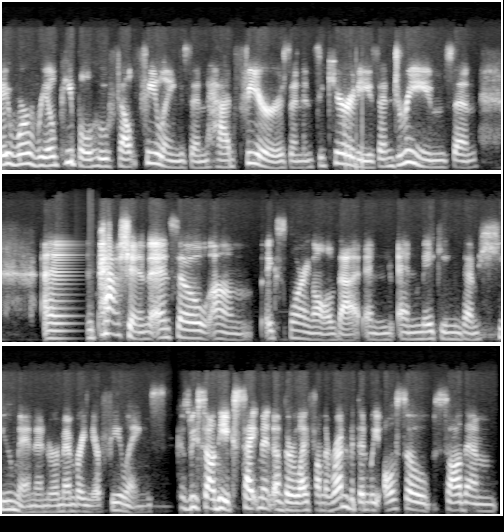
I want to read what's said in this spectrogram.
They were real people who felt feelings and had fears and insecurities and dreams and and passion and so um, exploring all of that and and making them human and remembering their feelings because we saw the excitement of their life on the run but then we also saw them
